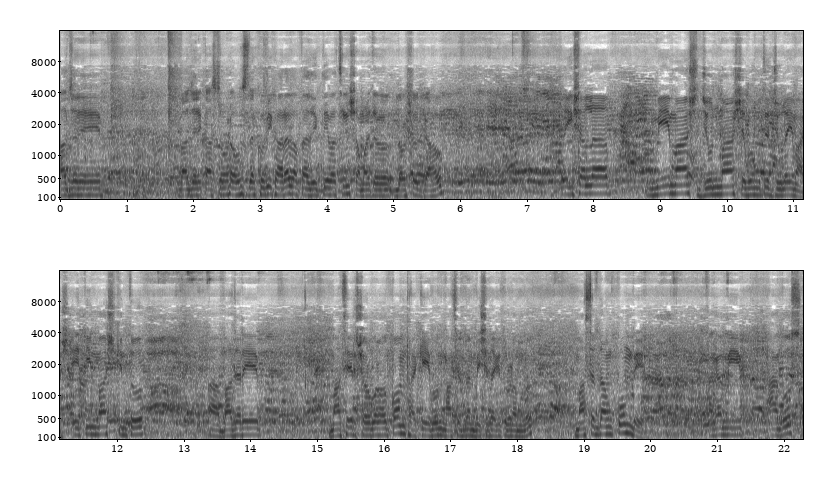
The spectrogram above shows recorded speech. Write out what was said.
বাজারে বাজারে কাস্টমার অবস্থা খুবই খারাপ, আপনারা দেখতেই পাচ্ছেন সময় তো দর্শক, গ্রাহক। তো ইনশাল্লাহ মে মাস, জুন মাস এবং হচ্ছে জুলাই মাস, এই তিন মাস কিন্তু বাজারে মাছের সরবরাহ কম থাকে এবং মাছের দাম বেশি থাকে তুলনামূলক। মাছের দাম কমবে আগামী আগস্ট,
